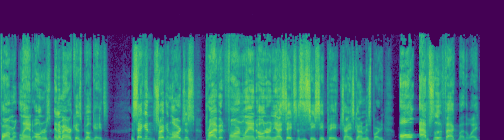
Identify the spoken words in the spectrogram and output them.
farmland owners in America is Bill Gates the second second largest private farmland owner in the United States is the CCP Chinese Communist Party all absolute fact by the way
